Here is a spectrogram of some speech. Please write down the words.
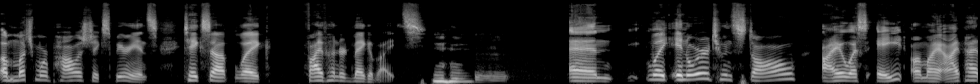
a much more polished experience, takes up like 500 megabytes. hmm hmm And like in order to install iOS 8 on my iPad,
